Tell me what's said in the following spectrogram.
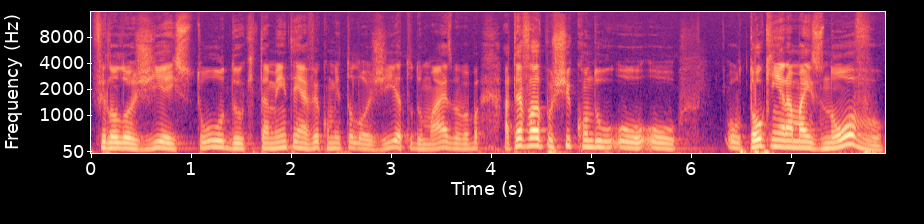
filologia, estudo, que também tem a ver com mitologia tudo mais. Blá, blá, blá. Até falar pro Chico, quando o, o, o, Tolkien era mais novo,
